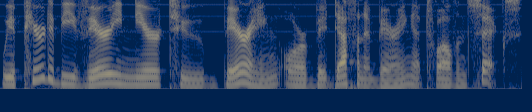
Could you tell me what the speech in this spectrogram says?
we appear to be very near to bearing or definite bearing at 12 and 6.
